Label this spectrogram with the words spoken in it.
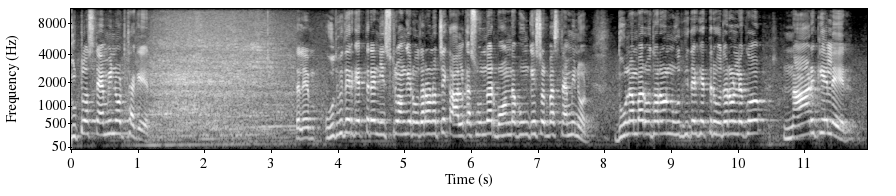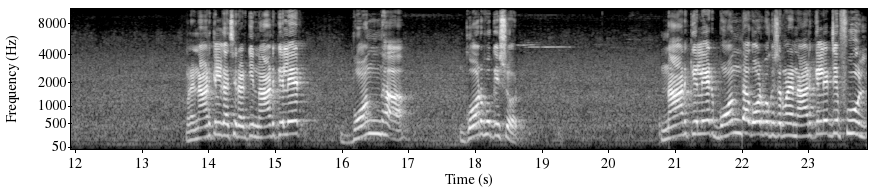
দুটো স্ট্যামিনোড থাকে। তাহলে উদ্ভিদের ক্ষেত্রে নিষ্ক্রিয় অঙ্গের উদাহরণ হচ্ছে কালকা সুন্দর বন্ধা পুংকেশর বা স্ট্যামিনোড। দু নম্বর উদাহরণ, উদ্ভিদের ক্ষেত্রে উদাহরণ লেখো, নারকেলের মানে নারকেল গাছের আর কি, নারকেলের বন্ধা গর্ভকেশর। নারকেলের বন্ধা গর্ভকেশর মানে নারকেলের যে ফুল,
